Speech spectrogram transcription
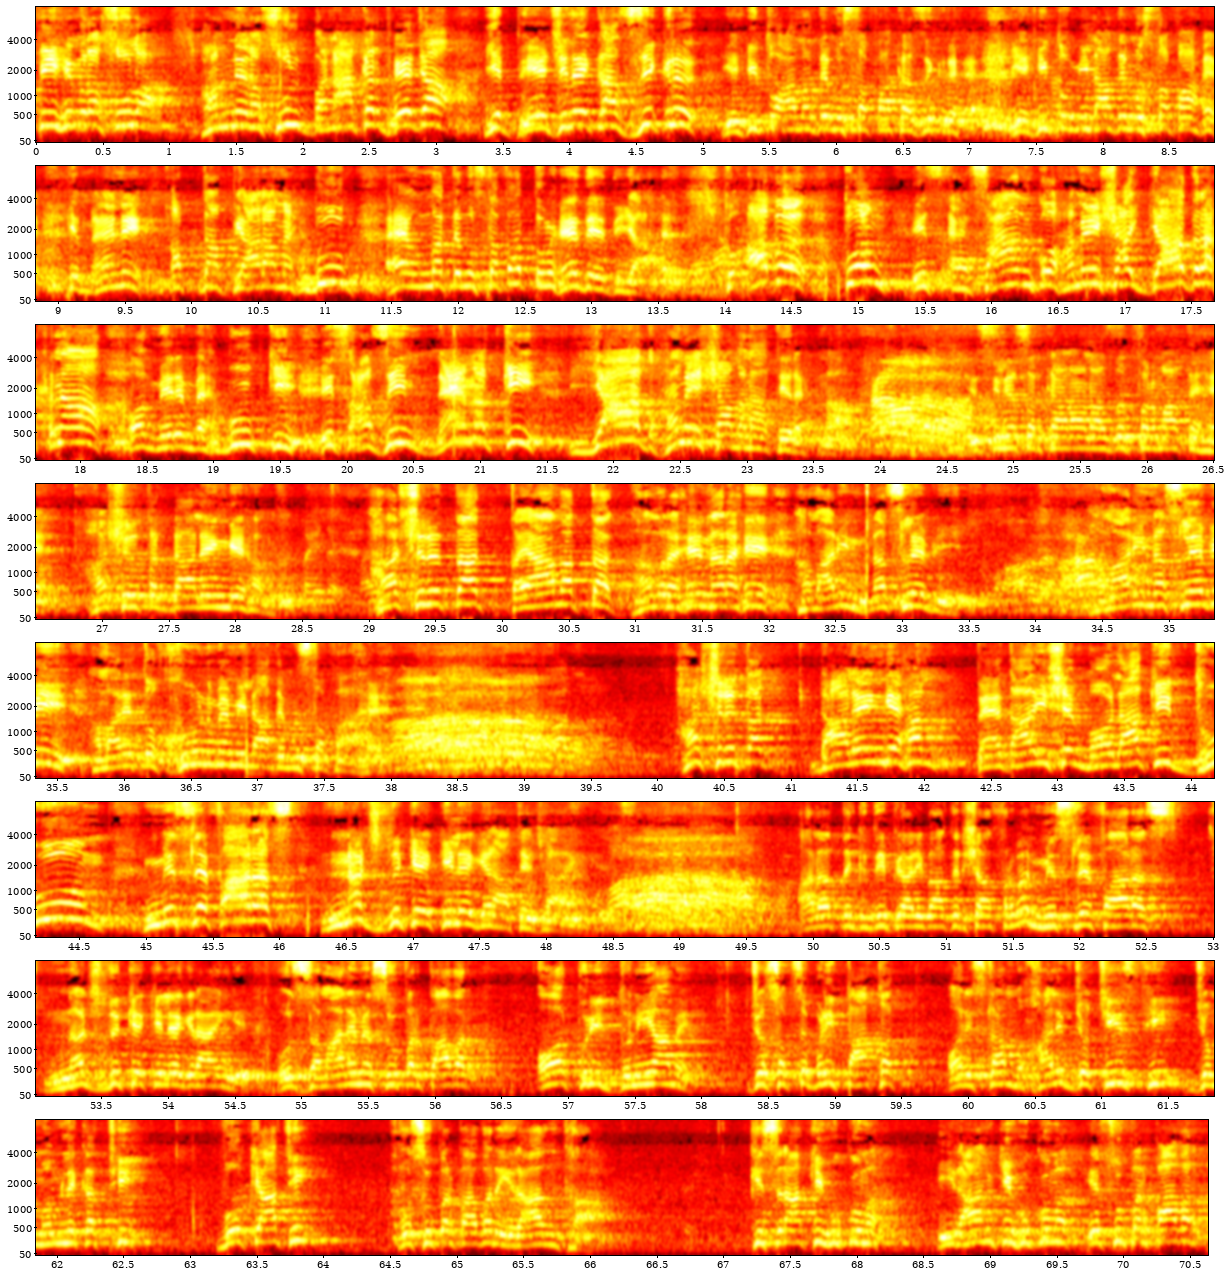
فیہم رسولہ ہم نے رسول بنا کر بھیجا، یہ بھیجنے کا ذکر، یہی تو آمد مصطفیٰ کا ذکر ہے، یہی تو میلاد مصطفیٰ ہے کہ میں نے اپنا پیارا محبوب، اے امت مصطفیٰ، تمہیں دے دیا ہے۔ تو اب تم اس احسان کو ہمیشہ یاد رکھنا اور میرے محبوب کی، اس عظیم نعمت کی یاد ہمیشہ مناتے رہنا۔ اس لیے سرکار حضرت فرماتے ہیں، حشر تک ڈالیں گے ہم۔ حشر تک، قیامت تک ہم ہم رہیں نہ رہیں، ہماری نسلیں بھی۔ ہماری نسلیں بھی ہمارے تو خون میں میلاد مصطفیٰ ہے۔ حشر تک ڈالیں گے ہم، پیدائش مولا کی دھوم۔ مثل فارس نجد کے قلعے گراتے جائیں گے۔ عالت نے کتنی پیاری بات ارشاد فرمائے مثل فارس نجد کے قلعے گرائیں گے۔ اس زمانے میں سپر پاور اور پوری دنیا میں جو سب سے بڑی طاقت اور اسلام مخالف جو چیز تھی، جو مملکت تھی، وہ کیا تھی؟ وہ سپر پاور ایران تھا۔ کسرا کی حکومت، ایران کی حکومت، یہ سپر پاور۔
